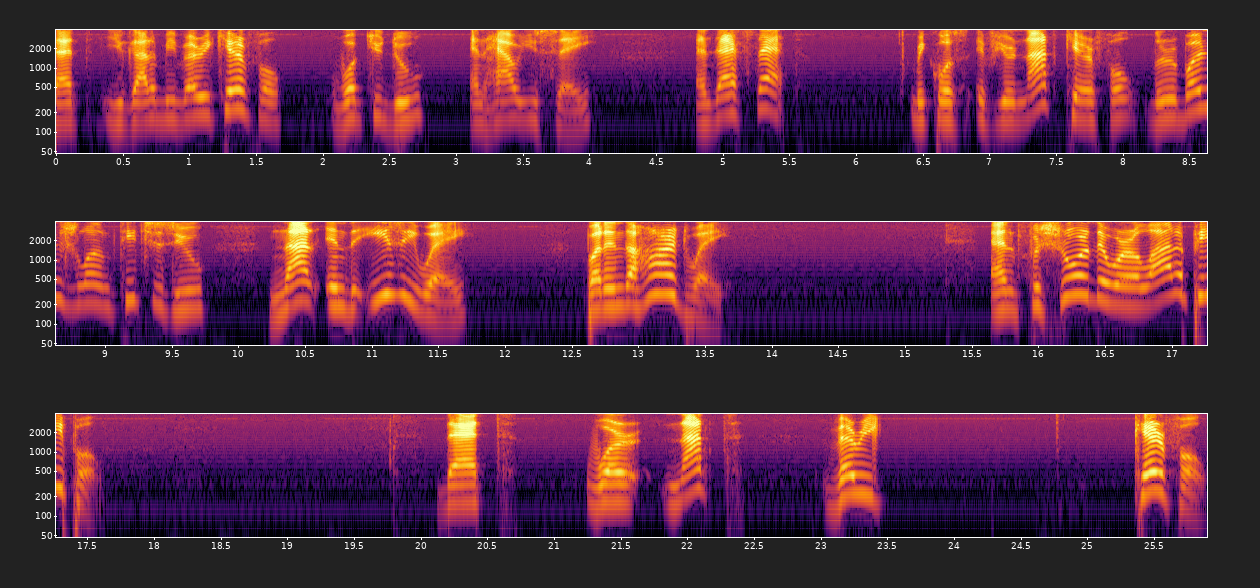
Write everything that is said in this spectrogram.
that you got to be very careful what you do and how you say, and that's that. Because if you're not careful, the Rebbeinu Shalom teaches you not in the easy way, but in the hard way. And for sure, there were a lot of people that were not very careful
